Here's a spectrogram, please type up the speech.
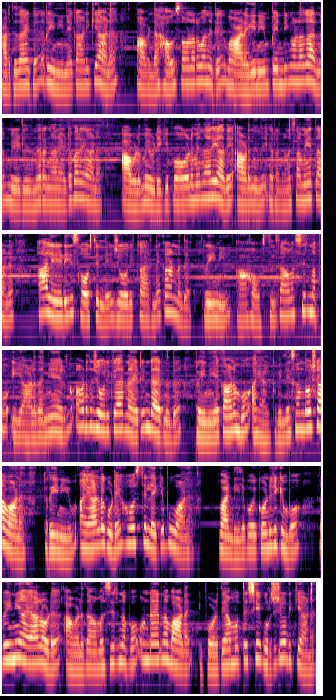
അടുത്തതായിട്ട് റിനീനെ കാണിക്കുകയാണ്. അവളുടെ ഹൗസ് ഓണർ വന്നിട്ട് വാടക പെൻഡിങ് ഉള്ള കാരണം വീട്ടിൽ നിന്ന് ഇറങ്ങാനായിട്ട് പറയുകയാണ് അവളും എവിടേക്ക് പോകണമെന്നറിയാതെ അവിടെ നിന്ന് ഇറങ്ങുന്ന സമയത്താണ് ആ ലേഡീസ് ഹോസ്റ്റലിലെ ജോലിക്കാരനെ കാണുന്നത്. റീനി ആ ഹോസ്റ്റലിൽ താമസിച്ചിരുന്നപ്പോൾ ഇയാൾ തന്നെയായിരുന്നു അവിടുത്തെ ജോലിക്കാരനായിട്ട് ഉണ്ടായിരുന്നത്. റീനിയെ കാണുമ്പോൾ അയാൾക്ക് വലിയ സന്തോഷമാവാണ്. റീനിയും അയാളുടെ കൂടെ ഹോസ്റ്റലിലേക്ക് പോവാണ്. വണ്ടിയിൽ പോയിക്കൊണ്ടിരിക്കുമ്പോൾ റിനി അയാളോട് അവൾ താമസിച്ചിരുന്നപ്പോൾ ഉണ്ടായിരുന്ന വാടൻ ഇപ്പോഴത്തെ ആ മുത്തശ്ശിയെക്കുറിച്ച് ചോദിക്കുകയാണ്.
